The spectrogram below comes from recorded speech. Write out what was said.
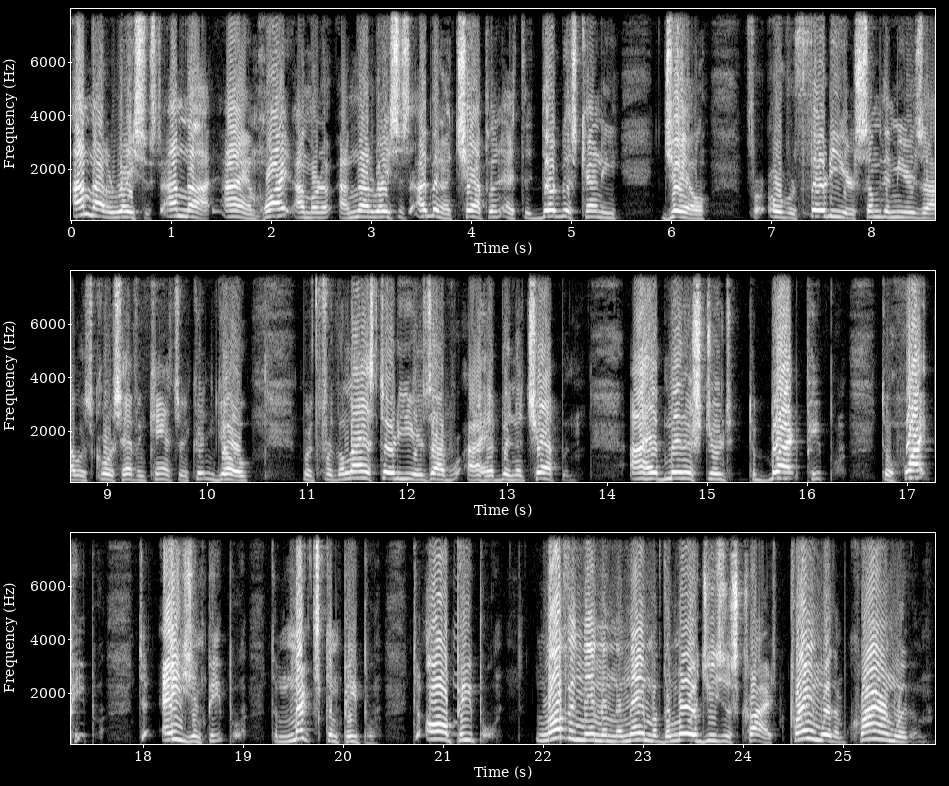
I'm not a racist. I'm not. I am white. I'm, a, I'm not a racist. I've been a chaplain at the Douglas County Jail for over 30 years. Some of them years I was, of course, having cancer and couldn't go. But for the last 30 years, I've, I have been a chaplain. I have ministered to black people, to white people, to Asian people, to Mexican people, to all people loving them in the name of the Lord Jesus Christ, praying with them, crying with them.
